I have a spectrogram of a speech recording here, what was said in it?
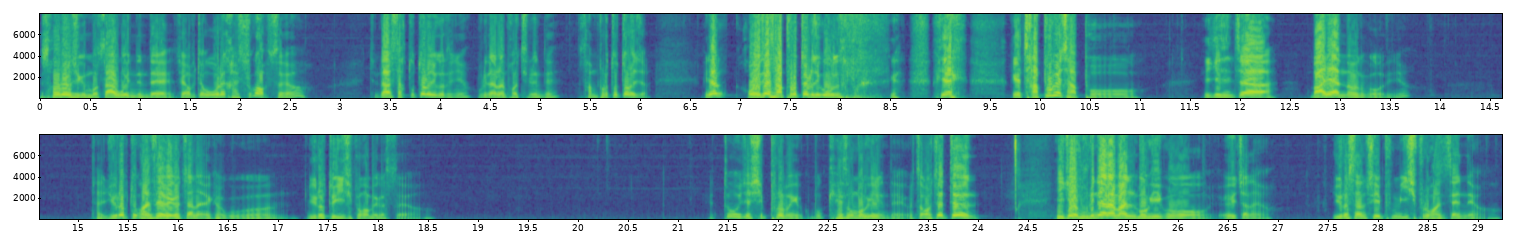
서로 지금 뭐 싸우고 있는데 제가 볼 때 오래 갈 수가 없어요. 지금 나스닥 또 떨어지거든요. 우리나라는 버티는데 3%또 떨어져. 그냥 어제 4% 떨어지고 오늘 그냥 그냥 자폭이야 자폭. 이게 진짜 말이 안 나오는 거거든요 자, 유럽도 관세 매겼잖아요, 결국은. 유럽도 20%가 매겼어요. 또 이제 10% 매기고, 뭐 계속 먹이는데. 그래서 어쨌든, 이게 우리나라만 먹이고, 여기 있잖아요. 유로산 수입품 20% 관세했네요.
